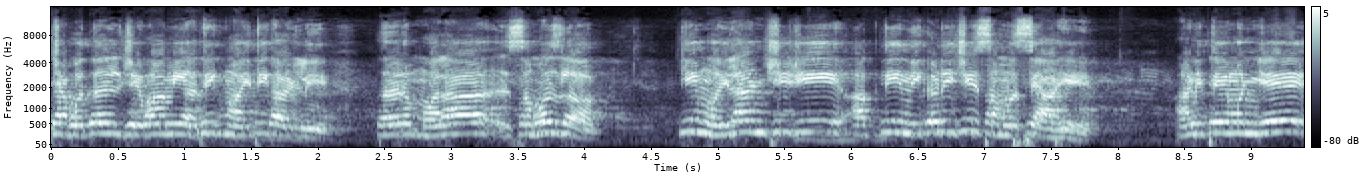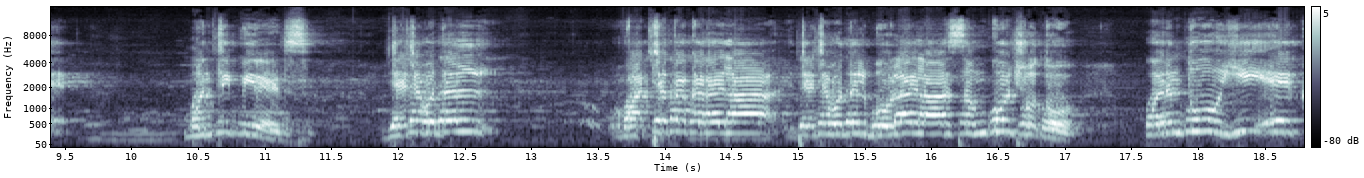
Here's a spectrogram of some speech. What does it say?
च्या बद्दल जेव्हा मी अधिक माहिती काढली तर मला समजलं की महिलांची जी अगदी निकडीची समस्या आहे आणि ते म्हणजे मंथली पिरियड्स ज्याच्याबद्दल वाच्यता करायला ज्याच्याबद्दल बोलायला संकोच होतो. परंतु ही एक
